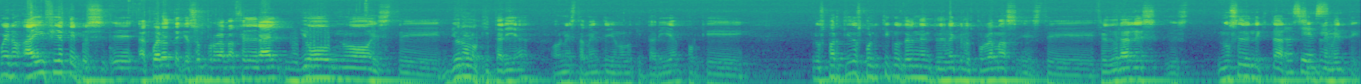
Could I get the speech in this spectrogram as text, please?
Bueno, ahí fíjate, pues eh, acuérdate que es un programa federal, yo no, este, yo no lo quitaría, honestamente yo no lo quitaría, porque los partidos políticos deben entender que los programas este, federales no se deben de quitar, simplemente.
